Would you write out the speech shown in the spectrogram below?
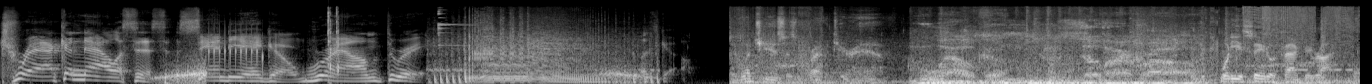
Track analysis, San Diego, round three. Let's go. What chance does a privateer have? Welcome to Silver Crown. What do you say to a factory ride?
